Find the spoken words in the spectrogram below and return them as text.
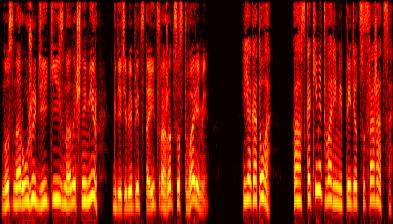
но снаружи дикий изнаночный мир, где тебе предстоит сражаться с тварями». «Я готова. А с какими тварями придется сражаться?»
